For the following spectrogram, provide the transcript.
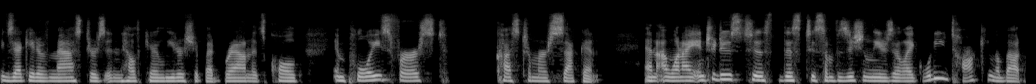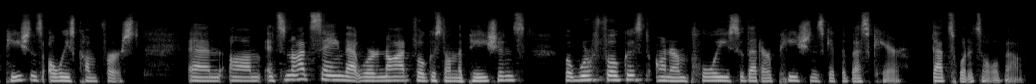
executive masters in healthcare leadership at Brown. It's called Employees First, Customers Second. And I, when I introduced to this to some physician leaders, they're like, "What are you talking about? Patients always come first. And um, it's not saying that we're not focused on the patients, but we're focused on our employees so that our patients get the best care. That's what it's all about.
